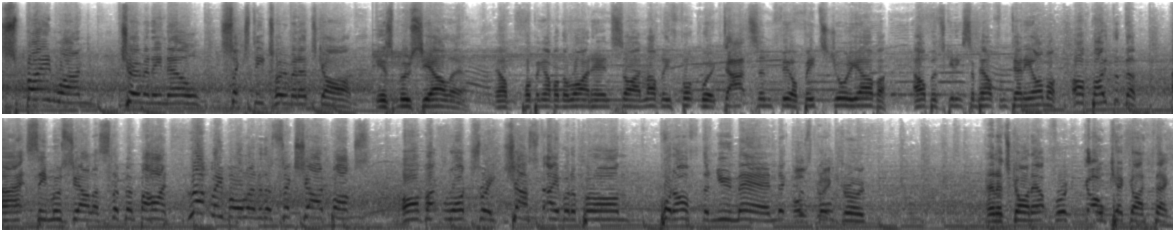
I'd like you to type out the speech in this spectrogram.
Spain won, Germany nil, 62 minutes gone. Here's Musiala. Now popping up on the right hand side, lovely footwork, darts infield, beats Jordi Alba. Alba's getting some help from Dani Olmo. Oh, both of them. Uh, see Musiala slipping behind. Lovely ball into the six yard box. Oh, but Rodri just able to put on, put off the new man, Nicholas Füllkrug. And it's gone out for a goal kick, I think.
